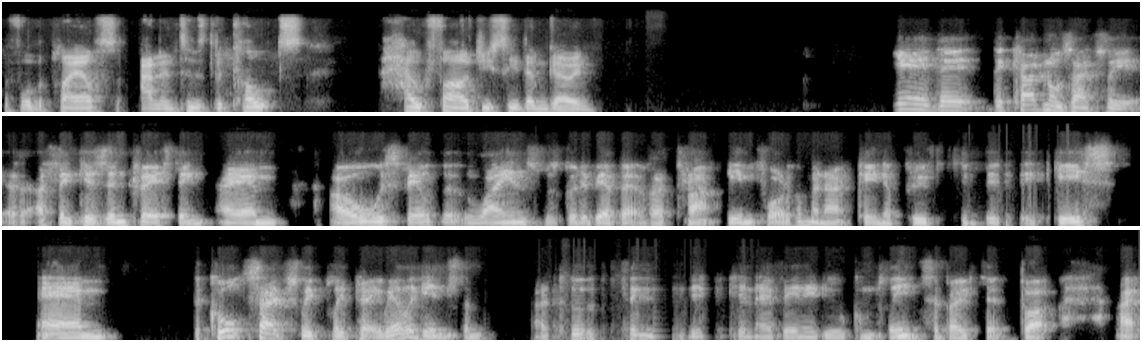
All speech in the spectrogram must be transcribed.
before the playoffs? And in terms of the Colts, how far do you see them going? Yeah, the, the Cardinals actually, I think, is interesting. Um, I always felt that the Lions was going to be a bit of a trap game for them, and that kind of proved to be the case. Um, the Colts actually played pretty well against them. I don't think they can have any real complaints about it. But I,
